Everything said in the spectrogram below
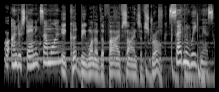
or understanding someone? It could be one of the five signs of stroke. Sudden weakness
